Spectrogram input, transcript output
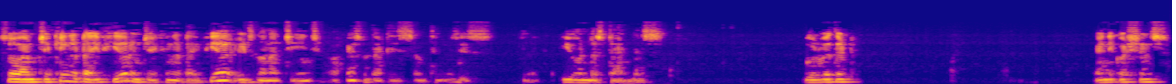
So I'm checking a type here and checking a type here. It's gonna change. Okay so that is something which is you understand this. Good with it any questions?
